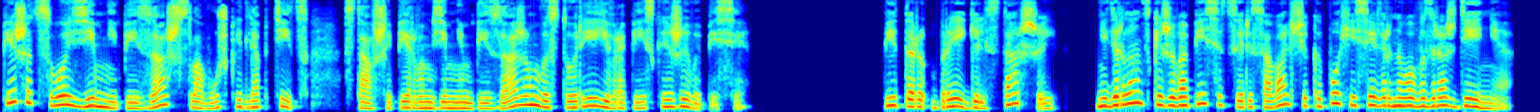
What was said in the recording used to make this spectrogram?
пишет свой зимний пейзаж с ловушкой для птиц, ставший первым зимним пейзажем в истории европейской живописи. Питер Брейгель-старший — нидерландский живописец и рисовальщик эпохи Северного Возрождения,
